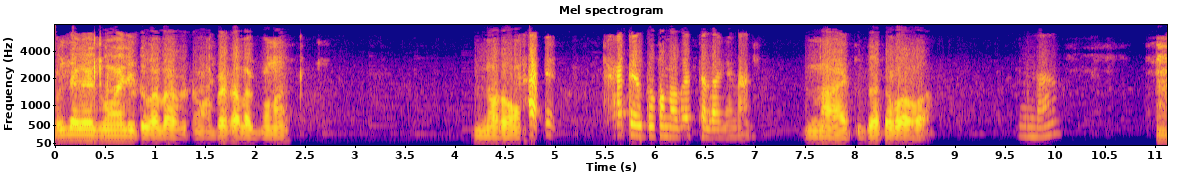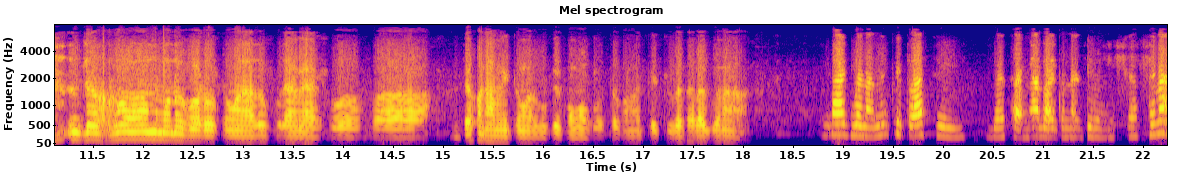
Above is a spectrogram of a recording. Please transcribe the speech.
ওই জায়গায় ঘুমাইলে তো ভালো হবে তোমার ব্যথা লাগবে না? নরম। খাটেও তো কোনো ব্যথা লাগে না। না একটু ব্যথা পাওয়া। না। যখন মনে করো তোমার উপরে আমি আসব যখন আমি তোমার বুকে ঘুমাবো তখন হয়তো একটু ব্যথা লাগবে না? লাগবে না নিচে তো আছেই ব্যথা না লাগবে না জিনিস আছে না?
